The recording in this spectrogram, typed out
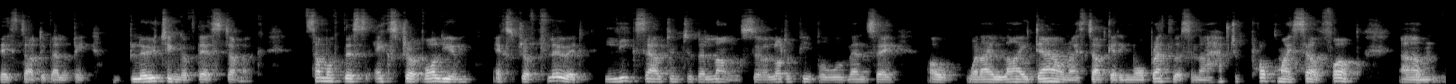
They start developing bloating of their stomach some of this extra volume, extra fluid leaks out into the lungs. So a lot of people will then say, oh, when I lie down, I start getting more breathless and I have to prop myself up um,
